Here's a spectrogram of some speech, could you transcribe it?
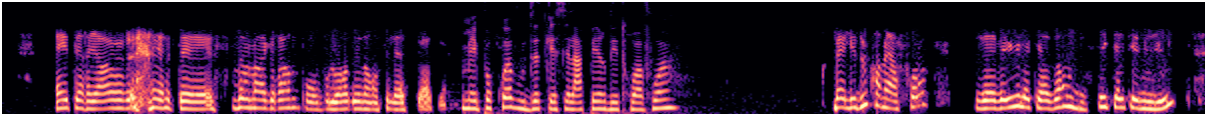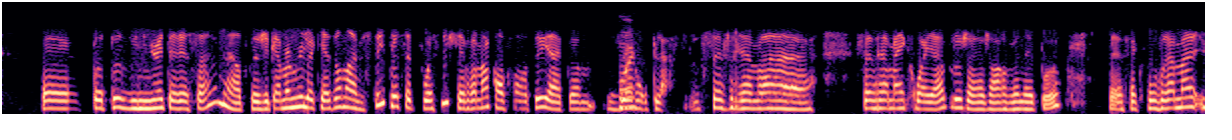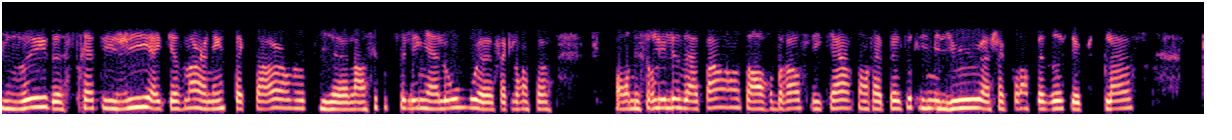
intérieure était suffisamment grande pour vouloir dénoncer la situation. Mais pourquoi vous dites que c'est la pire des trois fois? Ben, les deux premières fois, j'avais eu l'occasion de visiter quelques milieux. Euh, pas tous des milieux intéressants, mais en tout cas, j'ai quand même eu l'occasion d'en visiter. Puis là, cette fois-ci, j'étais vraiment confrontée à comme zéro place. C'est vraiment, euh, c'est vraiment incroyable. J'en revenais pas. Euh, fait qu'il faut vraiment user de stratégie, être quasiment un inspecteur, puis lancer toutes ces lignes à l'eau. fait que là, on, on est sur les listes d'attente, on rebrasse les cartes, on rappelle tous les milieux. À chaque fois, on se fait dire qu'il n'y a plus de place.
